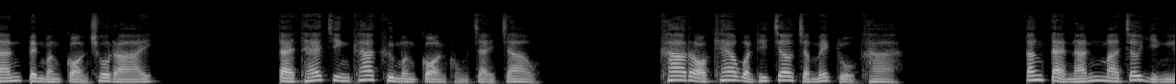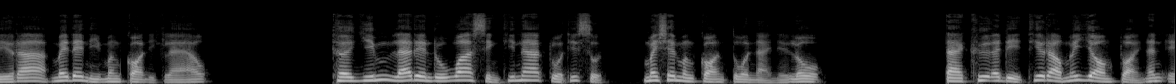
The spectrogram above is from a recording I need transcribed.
นั้นเป็นมังกรชั่วร้าย แต่แท้จริงข้าคือมังกรของใจเจ้า ข้ารอแค่วันที่เจ้าจะไม่กลัวข้า ตั้งแต่นั้นมาเจ้าหญิงลีราไม่ได้หนีมังกรอีกแล้ว เธอยิ้มและเรียนรู้ว่าสิ่งที่น่ากลัวที่สุด ไม่ใช่มังกรตัวไหนในโลก แต่คืออดีตที่เราไม่ยอมปล่อยนั่นเอ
